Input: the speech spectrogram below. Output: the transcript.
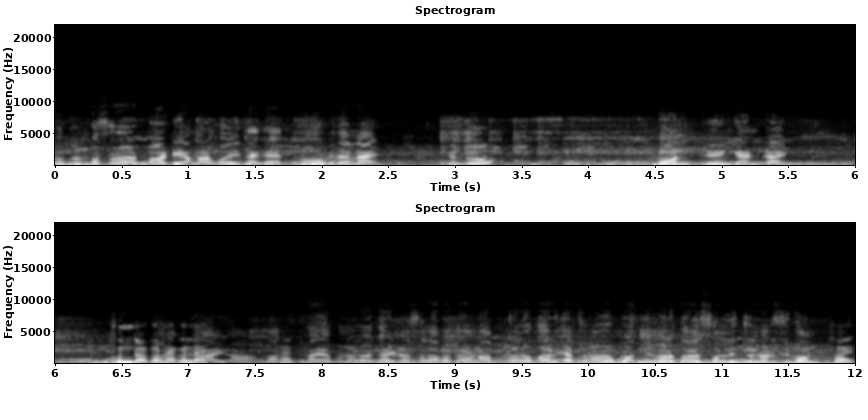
নতুন বছরের পার্টি আমার হয়ে থাকে কোনো অসুবিধা নাই। কিন্তু ডোন্ট ড্রিঙ্ক অ্যান্ড ড্রাইভ সুন্দৰ কথা ক'লে? মদ খাই আপোনালোকে গাড়ী নচলাব কাৰণ আপোনালোকৰ এজনৰ ওপৰত নিৰ্ভৰ কৰে চল্লিছজনৰ জীৱন। হয়।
